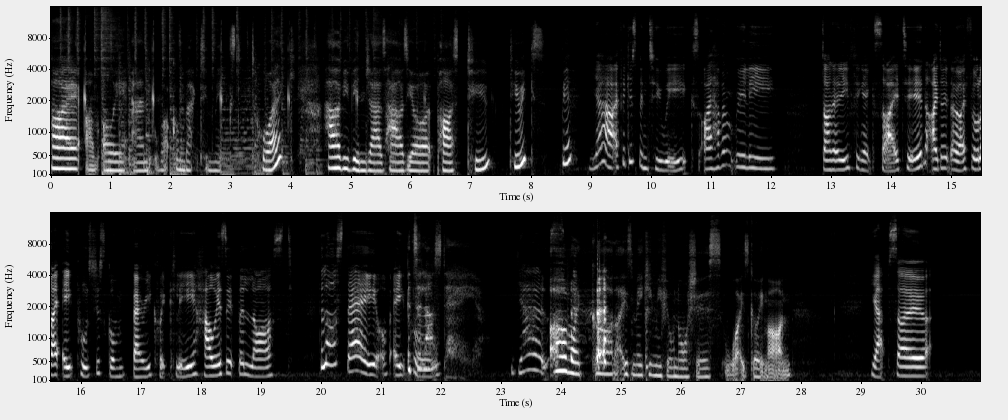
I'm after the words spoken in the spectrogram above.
Hi, I'm Olly, and welcome back to Mixed Talk. How have you been, Jaz? How's your past two two weeks been? Yeah, I think it's been two weeks. I haven't really done anything exciting. I don't know. I feel like April's just gone very quickly. How is it the last the last day of April? It's the last day. Yes. Oh my god, that is making me feel nauseous. What is going on? Yep. So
